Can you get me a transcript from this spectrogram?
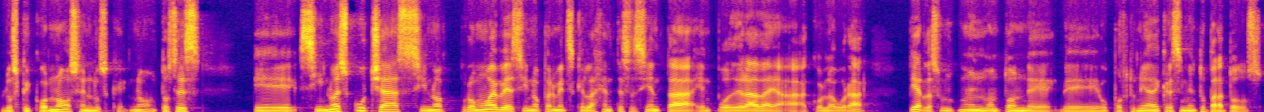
los que conocen, los que no. Entonces, eh, si no escuchas, si no promueves, si no permites que la gente se sienta empoderada a, colaborar, pierdes un, montón de, oportunidad de crecimiento para todos.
